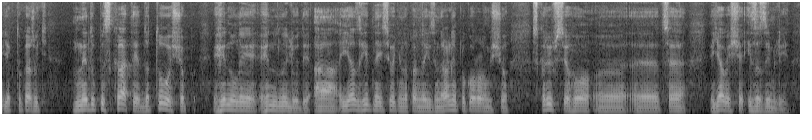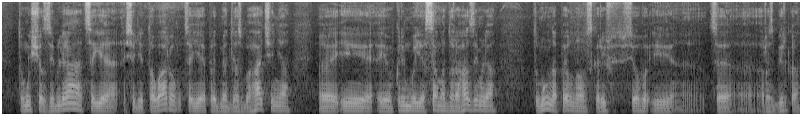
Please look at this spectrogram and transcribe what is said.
як то кажуть, не допускати до того, щоб гинули, гинули люди. А я згідний сьогодні, напевно, із генеральним прокурором, що, скоріш всього, це явище із-за землі. Тому що земля це є сьогодні товаром, це є предмет для збагачення, і, і в Криму є сама дорога земля. Тому, напевно, скоріш всього, і е, це е, розбірка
